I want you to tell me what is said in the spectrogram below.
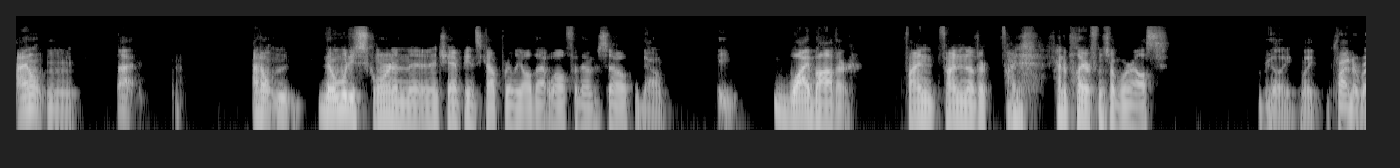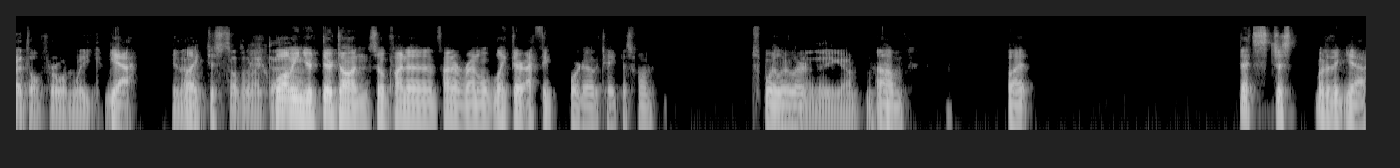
I don't, Mm. I, I don't. Nobody's scoring in the, in the Champions Cup really all that well for them. So No. why bother? Find find another find find a player from somewhere else. Really. Like find a rental for one week. Yeah. You know, Like, just- something like that. Well, I mean, you're they're done. So find a find a rental. Like they're I think Bordeaux take this one. Spoiler alert. there you go. Um, but that's just what are they? Yeah,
